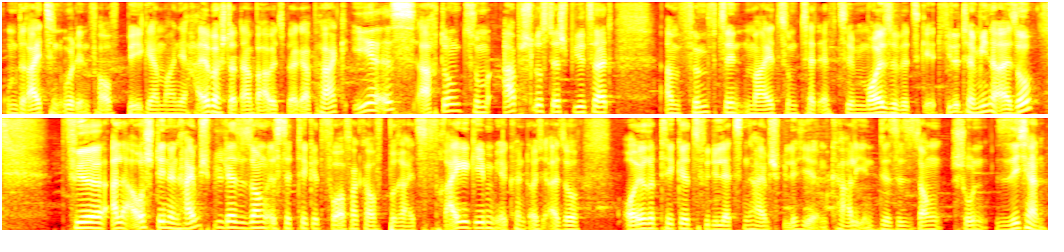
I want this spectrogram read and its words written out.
um 13 Uhr den VfB Germania Halberstadt am Babelsberger Park, ehe es, Achtung, zum Abschluss der Spielzeit am 15. Mai zum ZFC Mäusewitz geht. Viele Termine also. Für alle ausstehenden Heimspiele der Saison ist der Ticketvorverkauf bereits freigegeben. Ihr könnt euch also eure Tickets für die letzten Heimspiele hier im Kali in der Saison schon sichern.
